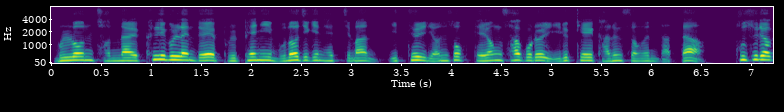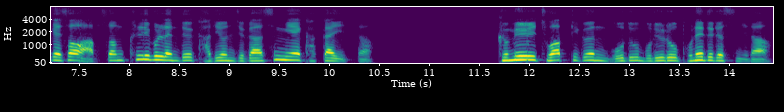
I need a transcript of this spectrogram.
물론 전날 클리블랜드의 불펜이 무너지긴 했지만 이틀 연속 대형 사고를 일으킬 가능성은 낮다. 투수력에서 앞선 클리블랜드 가디언즈가 승리에 가까이 있다. 금일 조합픽은 모두 무료로 보내드렸습니다.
